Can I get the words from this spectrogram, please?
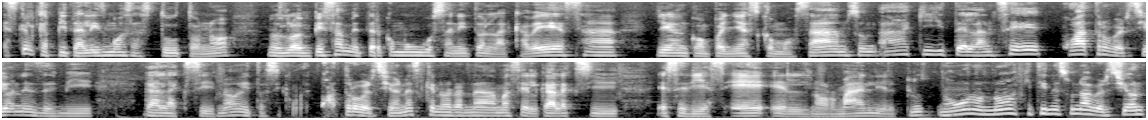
es que el capitalismo es astuto, ¿no? Nos lo empieza a meter como un gusanito en la cabeza, llegan compañías como Samsung, ah, aquí te lancé cuatro versiones de mi Galaxy, ¿no? Y todo así como cuatro versiones que no era nada más el Galaxy S10e, el normal y el Plus. No, no, no, aquí tienes una versión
